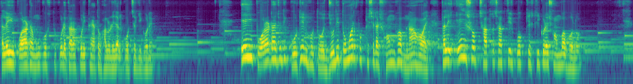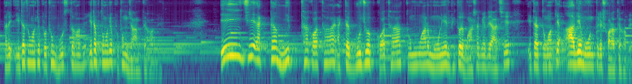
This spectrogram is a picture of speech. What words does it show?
তাহলে এই পড়াটা মুখস্থ করে তারা পরীক্ষায় এত ভালো রেজাল্ট করছে কি করে? এই পড়াটা যদি কঠিন হতো, যদি তোমার পক্ষে সেটা সম্ভব না হয়, তাহলে এই সব ছাত্রছাত্রীর পক্ষে কী করে সম্ভব হলো? তাহলে এটা তোমাকে প্রথম বুঝতে হবে, এটা তোমাকে প্রথম জানতে হবে। এই যে একটা মিথ্যা কথা, একটা গুজব কথা তোমার মনের ভিতর বাসা বেঁধে আছে, এটা তোমাকে আগে মন থেকে সরাতে হবে।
